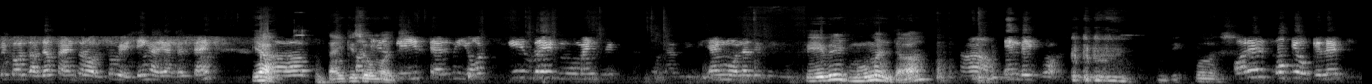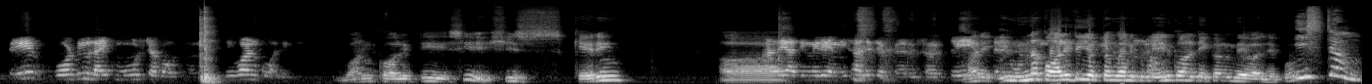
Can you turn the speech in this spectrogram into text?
because other fans are also waiting, I understand. Yeah, uh, thank you so Akhil, much. Please tell me your favorite moment with Mona Bibi and Mona Bibi. Favorite moment, huh? Uh, in Big Boss. Big Boss. Or else, okay, okay, let's say what do you like most about Mona The One quality. One quality, see, she's caring, మీరు ఈ ఉన్న క్వాలిటీ చెప్తాం కానీ ఇప్పుడు లేని క్వాలిటీ ఎక్కడ ఉంది వాళ్ళు చెప్పు. ఇష్టం.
